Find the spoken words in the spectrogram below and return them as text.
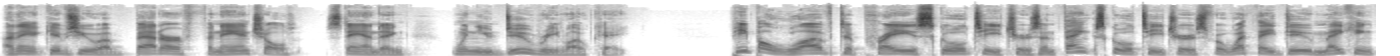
I think it gives you a better financial standing when you do relocate. People love to praise school teachers and thank school teachers for what they do, making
